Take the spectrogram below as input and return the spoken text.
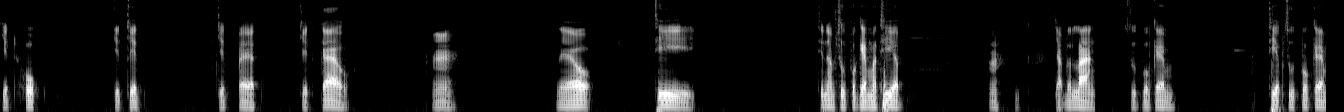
เจ็ดหกเจ็ดเจ็ดเจ็ดแปดเจ็ดเก้าอ่า แล้วที่ที่นำสูตรโปรแกรมมาเทียบ อะ จับด้านล่างสูตรโปรแกรม เทียบสูตรโปรแกรม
